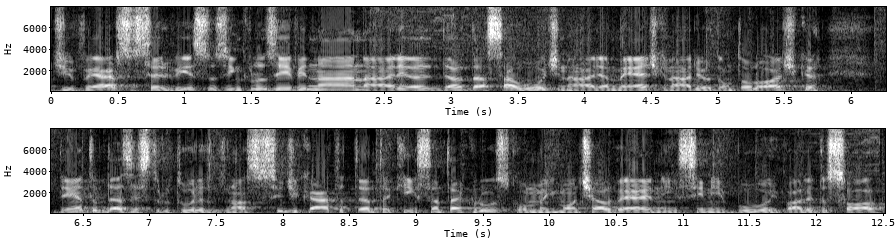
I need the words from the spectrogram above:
diversos serviços, inclusive na, na área da, da saúde, na área médica, na área odontológica dentro das estruturas do nosso sindicato, tanto aqui em Santa Cruz, como em Monte Alverne, em Sinibu, em Vale do Sol.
